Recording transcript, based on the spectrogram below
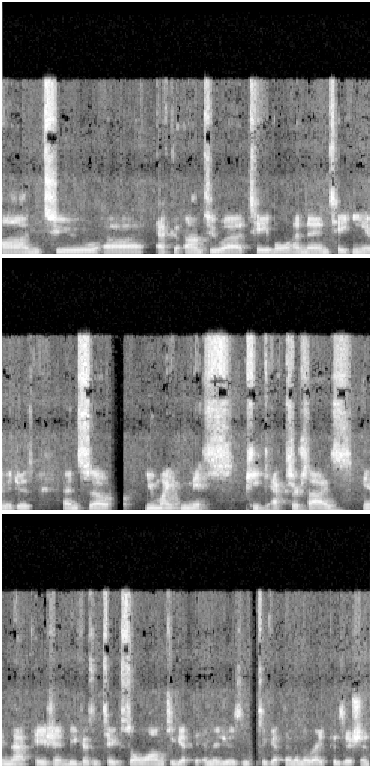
onto uh, onto a table and then taking images. And so you might miss peak exercise in that patient because it takes so long to get the images and to get them in the right position.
